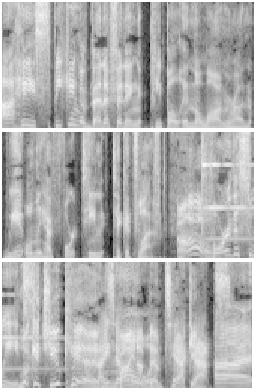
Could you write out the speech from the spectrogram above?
Uh hey, speaking of benefiting people in the long run, we only have 14 tickets left oh, for the suite. look at you kids I know. buying up them tickets. Uh,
